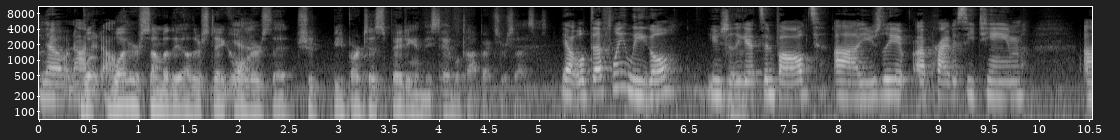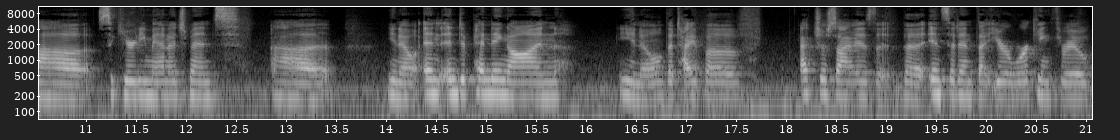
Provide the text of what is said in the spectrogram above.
No, not what, at all. What are some of the other stakeholders yeah. that should be participating in these tabletop exercises? Yeah, well, definitely legal usually gets involved. Uh, usually a privacy team, uh, security management, uh, you know, and, and depending on, you know, the type of exercise, the, incident that you're working through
